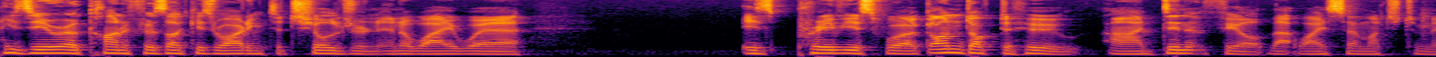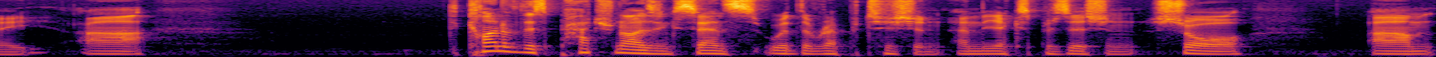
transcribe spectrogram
his era kind of feels like he's writing to children in a way where his previous work on Doctor Who uh, didn't feel that way so much to me. Uh, kind of this patronizing sense with the repetition and the exposition, sure. Um,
